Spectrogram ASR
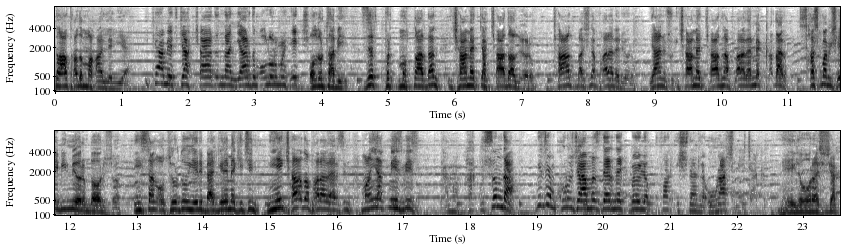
dağıtalım mahalleliye. İkametgah kağıdından yardım olur mu hiç? Olur tabii. Zırt pırt muhtardan ikametgah kağıdı alıyorum. Kağıt başına para veriyorum. Yani şu ikamet kağıdına para vermek kadar saçma bir şey bilmiyorum doğrusu. İnsan oturduğu yeri belgelemek için niye kağıda para versin? Manyak mıyız biz? Tamam haklısın da bizim kuracağımız dernek böyle ufak işlerle uğraşmayacak. Neyle uğraşacak?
